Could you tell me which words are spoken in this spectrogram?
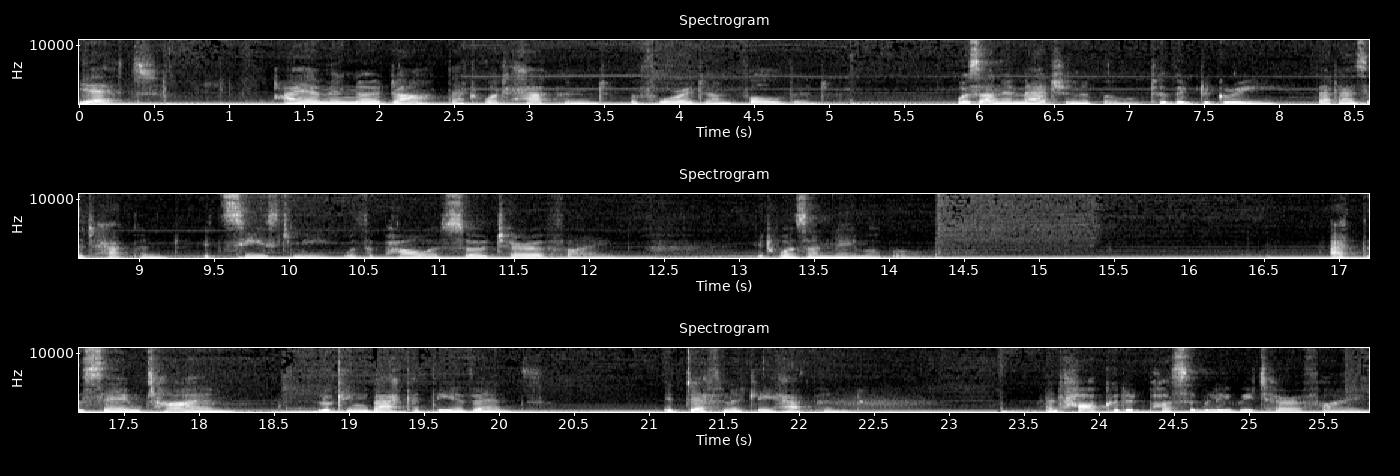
Yet, I am in no doubt that what happened before it unfolded was unimaginable to the degree that as it happened, it seized me with a power so terrifying it was unnameable. At the same time, looking back at the event, it definitely happened. And how could it possibly be terrifying?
